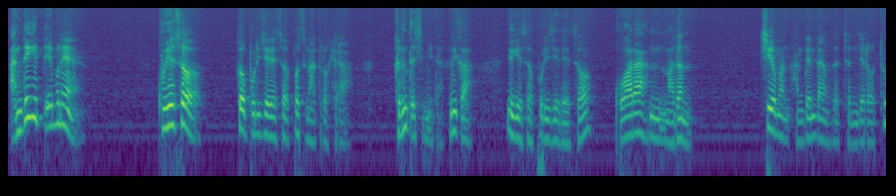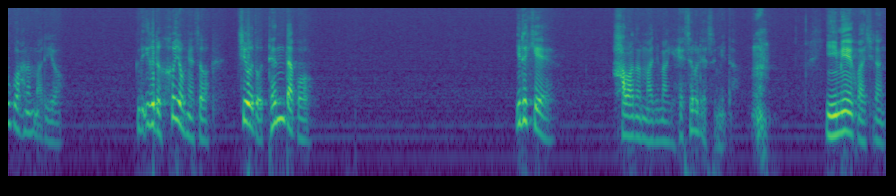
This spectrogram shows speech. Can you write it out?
안 되기 때문에 구해서 그 불의죄에서 벗어나도록 해라. 그런 뜻입니다. 그러니까 여기서 불의죄에 대해서 구하라 한 말은 지으면 안 된다는 것을 전제로 두고 하는 말이요. 근데 이거를 허용해서 지어도 된다고 이렇게 하와는 마지막에 해석을 했습니다. 이미의 과실은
